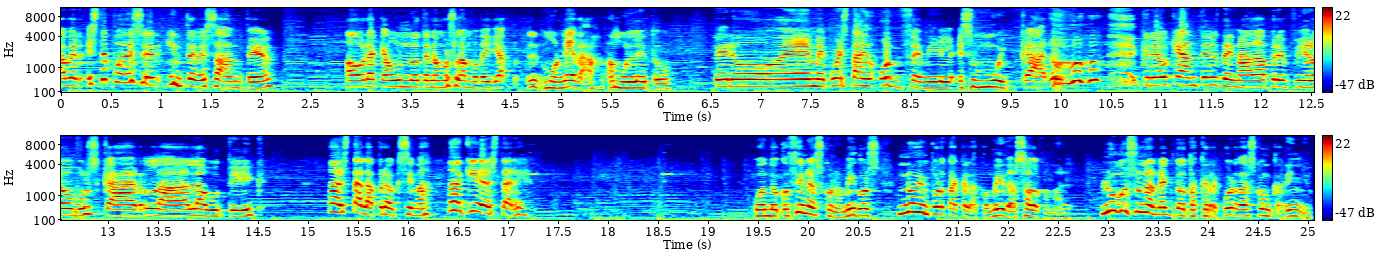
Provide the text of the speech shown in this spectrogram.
A ver, este puede ser interesante. Ahora que aún no tenemos la modella, moneda, amuleto. Pero eh, me cuesta 11.000, es muy caro. Creo que antes de nada prefiero buscar la, la boutique. Hasta la próxima, aquí estaré. Cuando cocinas con amigos, no importa que la comida salga mal. Luego es una anécdota que recuerdas con cariño.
